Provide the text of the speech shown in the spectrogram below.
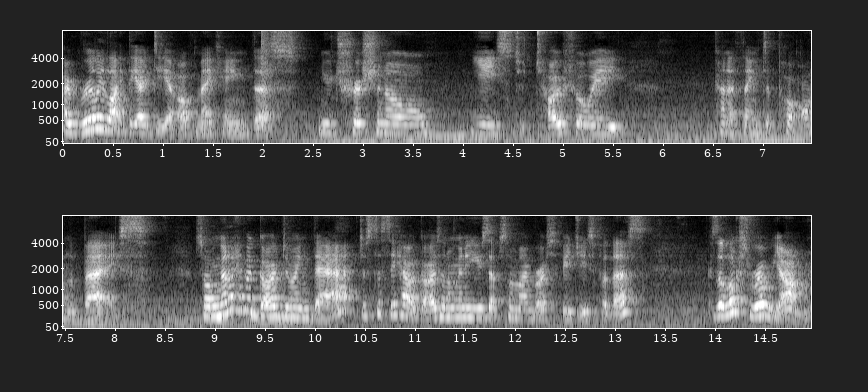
I really like the idea of making this nutritional yeast tofu kind of thing to put on the base. So I'm going to have a go doing that just to see how it goes and I'm going to use up some of my roast veggies for this because it looks real yum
